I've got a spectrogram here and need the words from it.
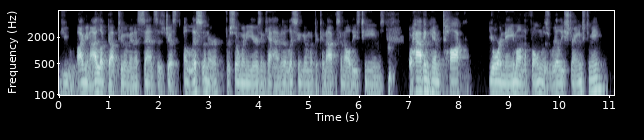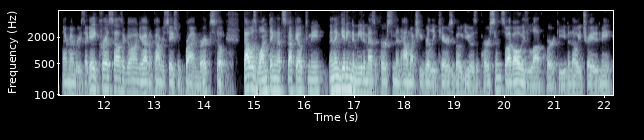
you, I mean, I looked up to him in a sense as just a listener for so many years in Canada, listening to him with the Canucks and all these teams. So having him talk your name on the phone was really strange to me. I remember he's like, Hey, Kris, how's it going? You're having a conversation with Brian Burke. So that was one thing that stuck out to me. And then getting to meet him as a person and how much he really cares about you as a person. So I've always loved Burke, even though he traded me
